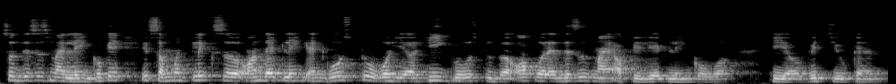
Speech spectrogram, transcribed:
so this is my link. Okay. If someone clicks uh, on that link and goes to over here, he goes to the offer and this is my affiliate link over here which you can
